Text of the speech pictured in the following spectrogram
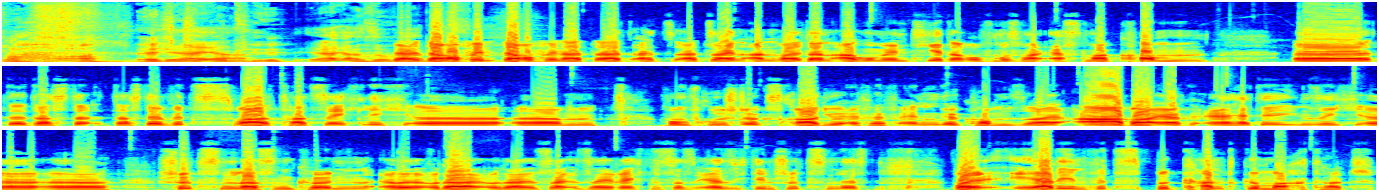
Aha, echt? ja, ja. Okay. Ja, ja, so daraufhin, daraufhin hat, hat, hat, hat sein Anwalt dann argumentiert, darauf muss man erstmal kommen, äh, dass, dass der Witz zwar tatsächlich äh, ähm, vom Frühstücksradio FFN gekommen sei, aber er, er hätte ihn sich äh, äh, schützen lassen können, äh, oder, oder es sei, sei rechtens, dass er sich den schützen lässt, weil er den Witz bekannt gemacht hat.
